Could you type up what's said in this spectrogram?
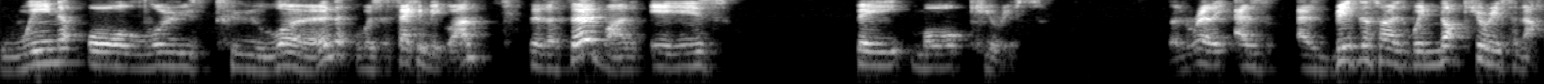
win or lose to learn was the second big one. Then the third one is be more curious. But really, as as business owners, we're not curious enough.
